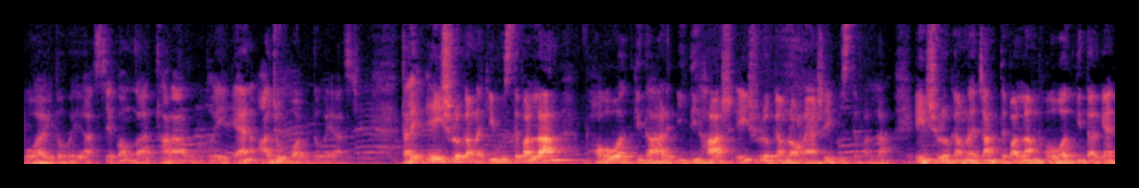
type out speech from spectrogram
প্রভাবিত হয়ে আসছে, গঙ্গার ধারার মতো এই জ্ঞান আজও প্রভাবিত হয়ে আসছে। তাহলে এই শ্লোকে আমরা কি বুঝতে পারলাম? ভগবত গীতার ইতিহাস, এই শ্লোকে আমরা অনায়াসেই বুঝতে পারলাম। এই শ্লোকে আমরা জানতে পারলাম ভগবত গীতার জ্ঞান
